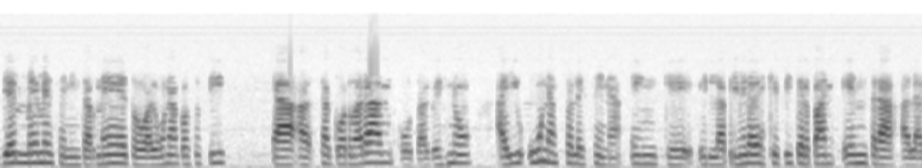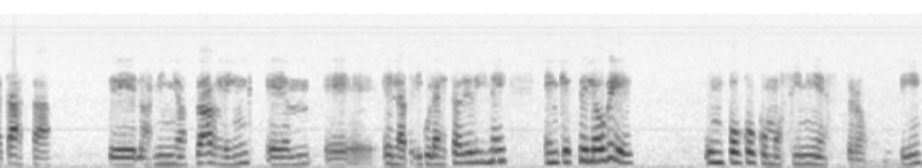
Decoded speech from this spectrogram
bien memes en internet o alguna cosa así se acordarán o tal vez no. Hay una sola escena en que la primera vez que Peter Pan entra a la casa de los niños Darling en, eh, en la película esta de Disney, en que se lo ve un poco como siniestro, ¿sí?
